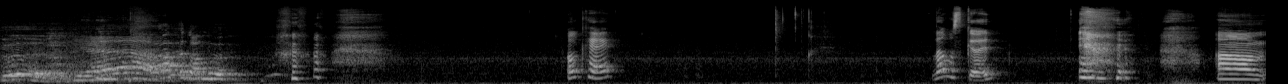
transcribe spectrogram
Good. Yeah. okay. That was good. um,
